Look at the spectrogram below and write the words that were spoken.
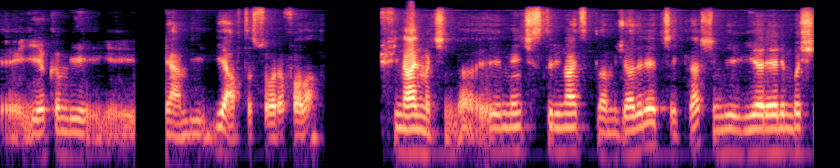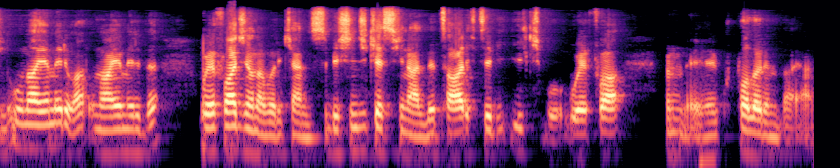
E, yakın bir e, yani bir, bir hafta sonra falan final maçında e, Manchester United'la mücadele edecekler. Şimdi Villarreal'in başında Unai Emery var. Unai Emery de UEFA canavarı kendisi. Beşinci kez finalde. Tarihte bir ilk bu. UEFA'nın e, kupalarında yani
